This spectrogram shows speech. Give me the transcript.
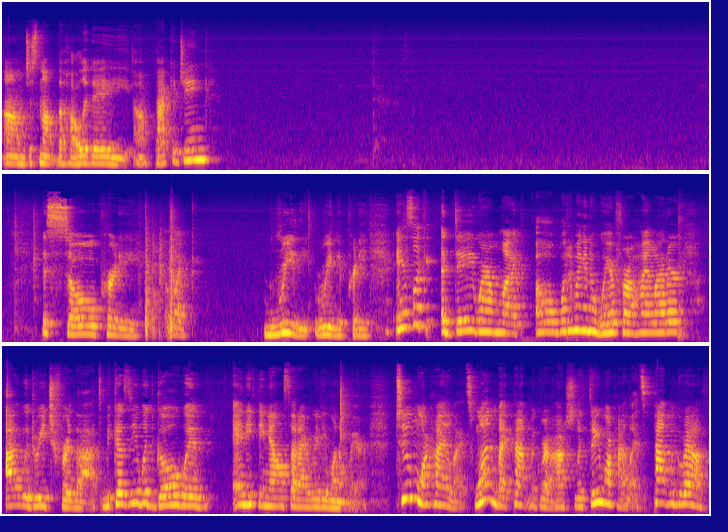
um, just not the holiday uh, packaging. It's so pretty. Like, really, really pretty. It's like a day where I'm like, oh, what am I gonna wear for a highlighter? I would reach for that because it would go with anything else that I really want to wear. Two more highlights. One by Pat McGrath, actually three more highlights. Pat McGrath,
